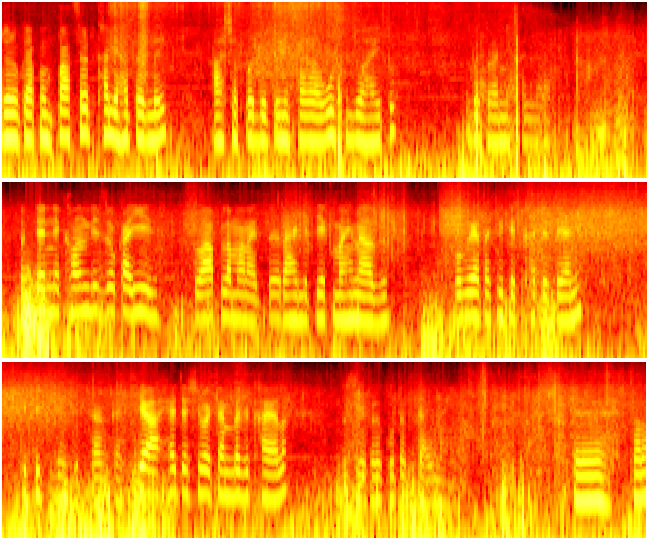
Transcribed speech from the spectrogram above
जणू काय आपण पाचट खाली हातरलंय अशा पद्धतीने सगळा ऊस जो आहे तो डुकरांनी खाल्ला आहे. पण त्यांनी खाऊन बी जो काही येईल तो आपला म्हणायचं राहिले ते एक महिना अजून. बघूया आता किती खाते ते आणि किती खेळते कारण काय ह्या ह्याच्याशिवाय त्यांना बी खायला दुसरीकडे कुठंच काही नाही. तर चला.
